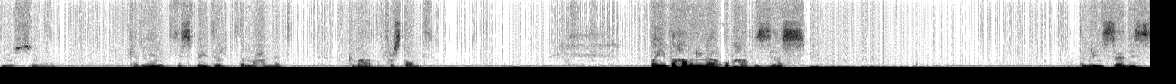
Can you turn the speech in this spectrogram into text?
dus uh, Karim is beter dan Mohammed qua verstand طيب dan gaan we nu naar opgave 6 تمرين السادس.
